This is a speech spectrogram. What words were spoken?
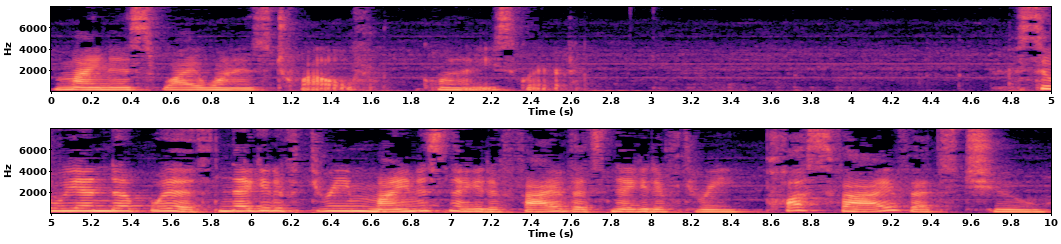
minus y1 is 12 quantity squared. So we end up with negative 3 minus negative 5, that's negative 3 plus 5, that's 2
